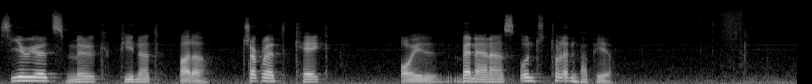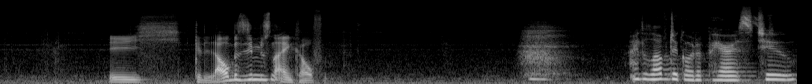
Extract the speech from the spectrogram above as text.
Cereals, Milk, Peanut, Butter, Chocolate, Cake, Oil, Bananas und Toilettenpapier. Ich glaube, Sie müssen einkaufen. I'd love to go to Paris too.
